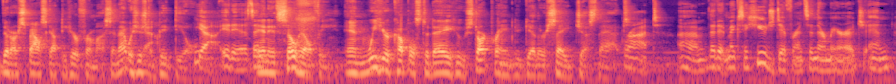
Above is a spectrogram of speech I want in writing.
that our spouse got to hear from us. And that was just a big deal. Yeah, it is. And it's so healthy. And we hear couples today who start praying together say just that. right. Um, that it makes a huge difference in their marriage. And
